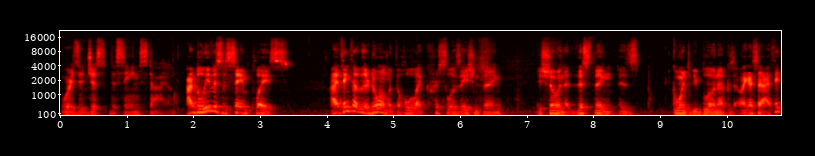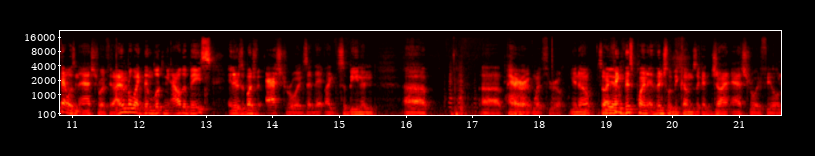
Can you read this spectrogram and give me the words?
or is it just the same style? I believe it's the same place. I think that they're doing with the whole like crystallization thing is showing that this thing is going to be blown up because, like I said, I think that was an asteroid field. I remember like them looking out of the base and there's a bunch of asteroids that they, like Sabine and uh, uh, Hera went through. You know, so I think this planet eventually becomes like a giant asteroid field,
